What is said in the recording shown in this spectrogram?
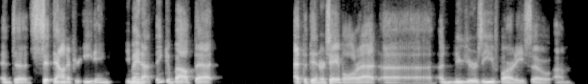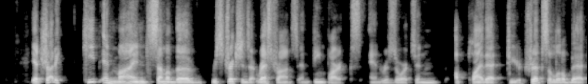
and to sit down if you're eating you may not think about that at the dinner table or at uh, a new year's eve party. So um, yeah try to keep in mind some of the restrictions at restaurants and theme parks and resorts and apply that to your trips a little bit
